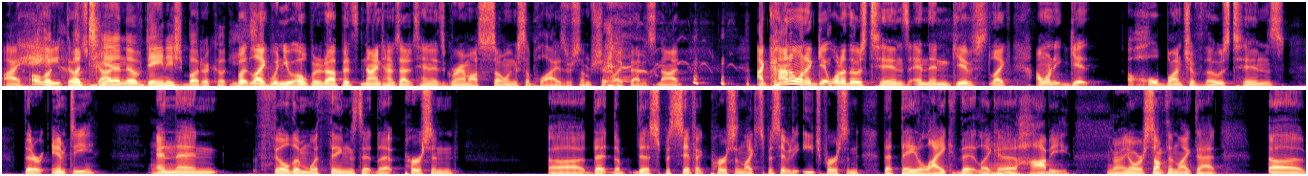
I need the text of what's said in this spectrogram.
I Oh hate look, those. a god- tin of Danish butter cookies. But like when you open it up, it's nine times out of ten it's grandma's sewing supplies or some shit like that. It's not. I kind of want to get one of those tins and then give like I want to get a whole bunch of those tins that are empty, Mm. and then fill them with things that that person. Uh, that the the specific person, like specific to each person that they like, that like a hobby. Right. you know, or something like that. Uh,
